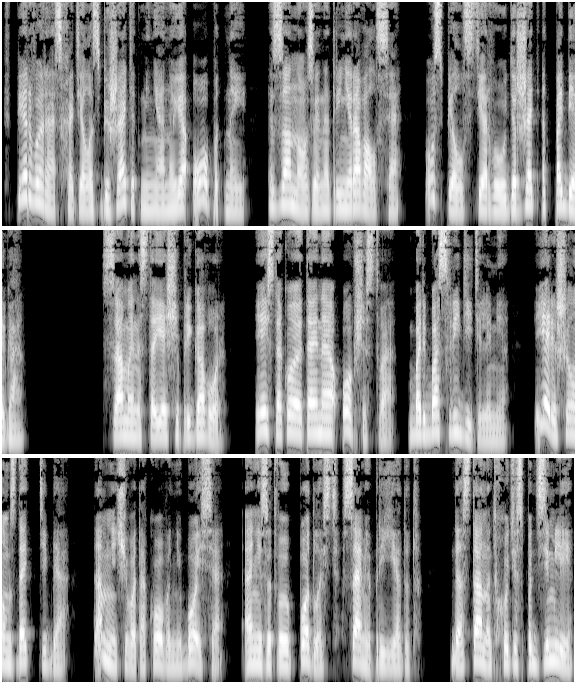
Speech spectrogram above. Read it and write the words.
В первый раз хотела сбежать от меня, но я опытный, с занозой натренировался. Успел стерву удержать от побега. Самый настоящий приговор. Есть такое тайное общество, борьба с вредителями. Я решил им сдать тебя. Там ничего такого, не бойся. Они за твою подлость сами приедут. Достанут хоть из-под земли,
